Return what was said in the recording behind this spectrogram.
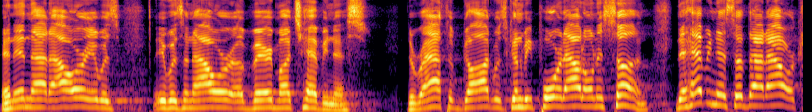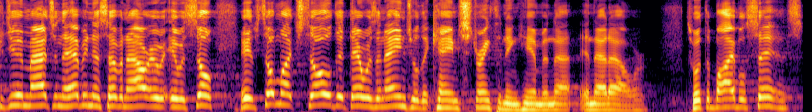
And in that hour, it was, it was an hour of very much heaviness. The wrath of God was going to be poured out on his son. The heaviness of that hour, could you imagine the heaviness of an hour? It, it, was, so, it was so much so that there was an angel that came strengthening him in that, in that hour. That's what the Bible says.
